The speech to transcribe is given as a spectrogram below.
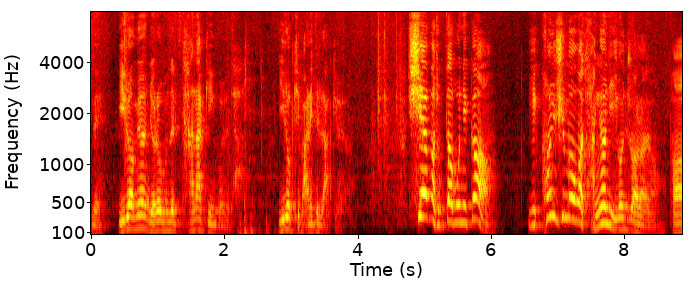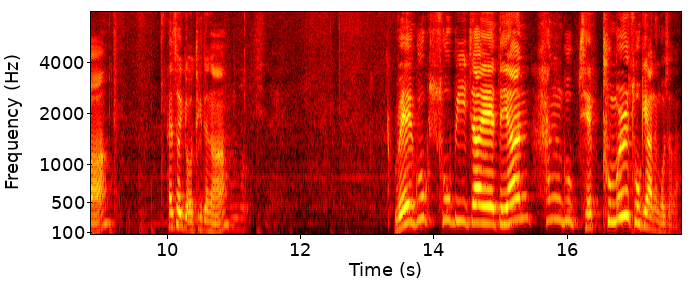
네. 이러면 여러분들 다 낚인 거예요, 다. 이렇게 많이들 낚여요. 시야가 좁다 보니까 이 컨슈머가 당연히 이건 줄 알아요. 봐. 해석이 어떻게 되나? 외국 소비자에 대한 한국 제품을 소개하는 거잖아.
